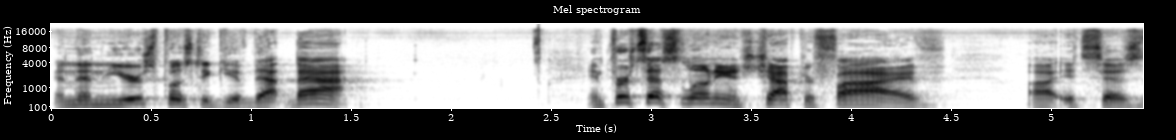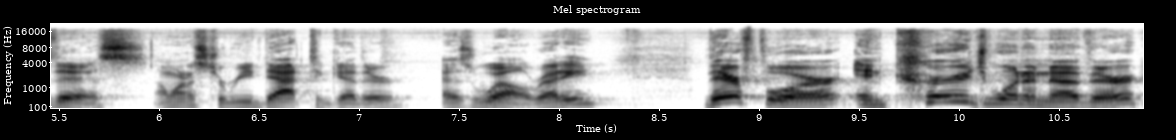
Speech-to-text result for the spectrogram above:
and then you're supposed to give that back. In 1 Thessalonians chapter 5, uh, it says this. I want us to read that together as well. Ready? Therefore, encourage one another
